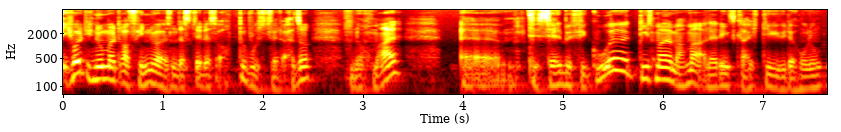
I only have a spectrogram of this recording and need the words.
Ich wollte dich nur mal darauf hinweisen, dass dir das auch bewusst wird. Also nochmal, äh, dieselbe Figur. Diesmal machen wir allerdings gleich die Wiederholung,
